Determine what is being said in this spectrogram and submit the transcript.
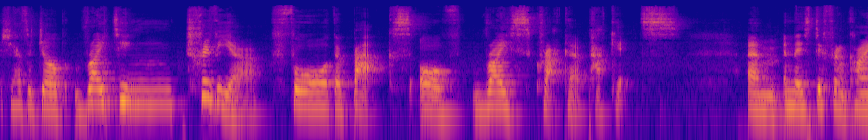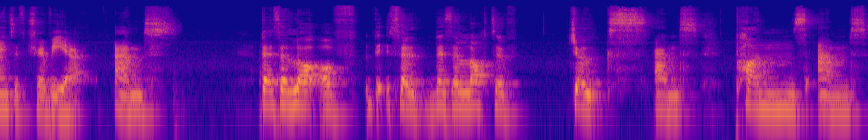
she has a job writing trivia for the backs of rice cracker packets um, and there's different kinds of trivia, and there's a lot of so there's a lot of jokes and puns and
